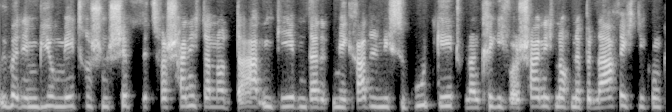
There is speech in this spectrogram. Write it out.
über den biometrischen Chip wird es wahrscheinlich dann noch Daten geben, dass es mir gerade nicht so gut geht. Und dann kriege ich wahrscheinlich noch eine Benachrichtigung,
